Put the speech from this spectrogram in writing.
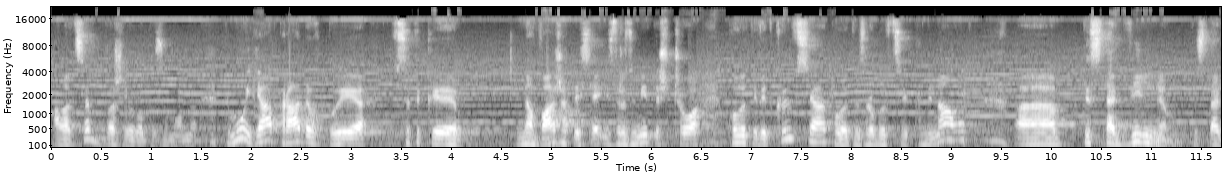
Але це важливо безумовно. Тому я радив би все-таки наважитися і зрозуміти, що коли ти відкрився, коли ти зробив цей камінаут, е, ти став вільним, ти став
